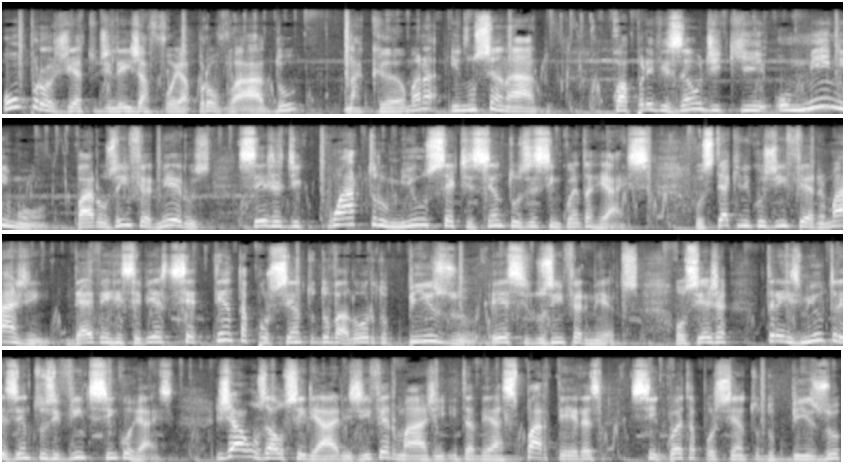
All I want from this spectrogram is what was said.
um projeto de lei já foi aprovado na Câmara e no Senado, com a previsão de que o mínimo para os enfermeiros seja de 4.750 reais. Os técnicos de enfermagem devem receber 70% do valor do piso, esse dos enfermeiros, ou seja, 3.325 reais. Já os auxiliares de enfermagem e também as parteiras, 50% do piso,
